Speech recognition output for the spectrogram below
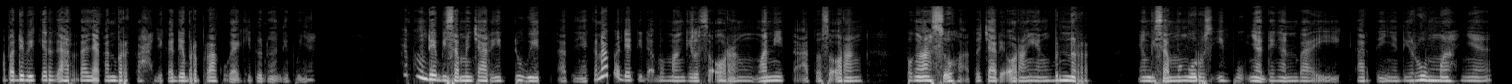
Apa dia pikir hartanya akan berkah jika dia berperilaku kayak gitu dengan ibunya? Emang dia bisa mencari duit artinya. Kenapa dia tidak memanggil seorang wanita atau seorang pengasuh atau cari orang yang benar yang bisa mengurus ibunya dengan baik, artinya di rumahnya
